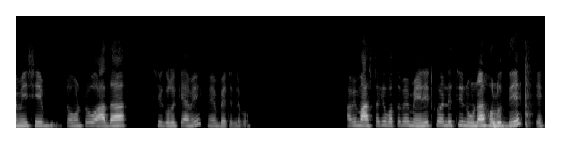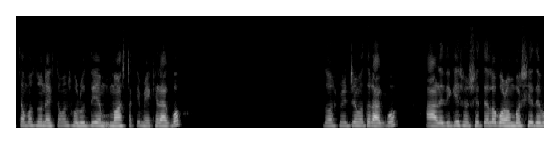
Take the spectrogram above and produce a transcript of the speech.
আমি সেই টমেটো, আদা সেগুলোকে আমি বেটে নেব। আমি মাছটাকে প্রথমে ম্যারিনেট করে নিচ্ছি নুন আর হলুদ দিয়ে। এক চামচ নুন, এক চামচ হলুদ দিয়ে মাছটাকে মেখে রাখব। দশ মিনিটের মতো রাখব। আর এদিকে সর্ষের তেলও গরম বসিয়ে দেব।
